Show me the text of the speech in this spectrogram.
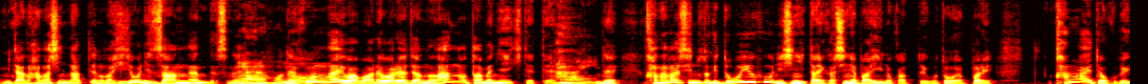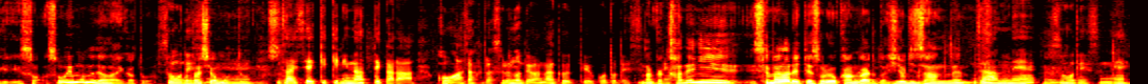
みたいな話になってるのは非常に残念ですね。なるほど。ね本来は我々はじゃあ何のために生きてて、はい、で必ず死ぬ時どういうふうに死にたいか死ねばいいのかということをやっぱり考えておくべきそそういうものではないかと、私は思っております。財政危機になってからこうあたふたするのではなくっていうことです、ね、なんか金に迫られてそれを考えると非常に残念、ね、残念、そうですね。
